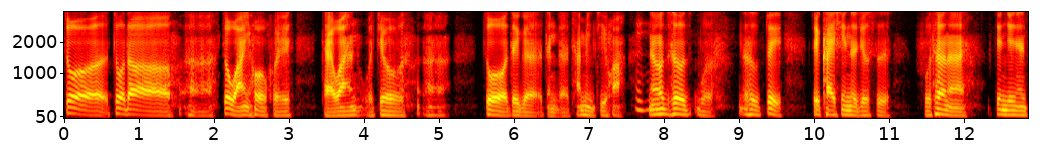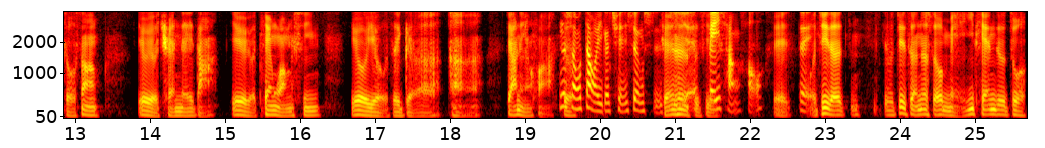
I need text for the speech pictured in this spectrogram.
做做到呃做完以后回台湾，我就呃做这个整个产品计划。嗯，然后之后我那时候最最开心的就是福特呢，渐渐渐走上又有全雷达，又有天王星，又有这个呃。嘉年华那时候到一个全盛时期，全盛时期。非常好。对对，我记得，我记得那时候每一天就做，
